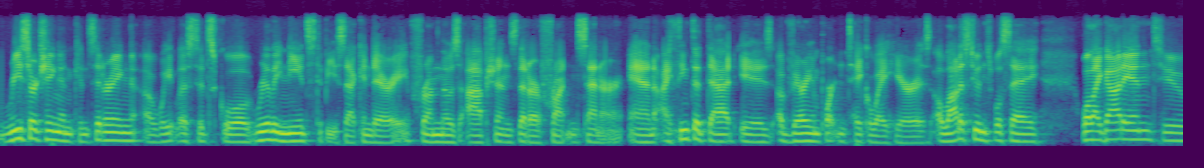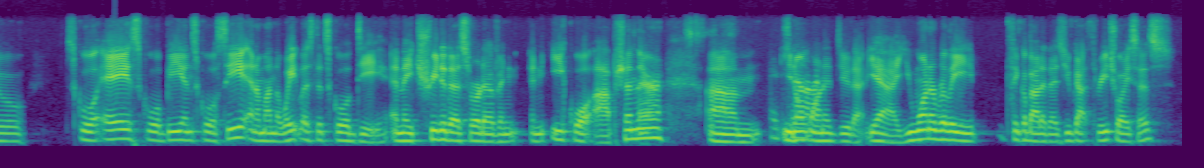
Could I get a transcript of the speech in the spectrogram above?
researching and considering a waitlisted school really needs to be secondary from those options that are front and center. And i think that that is a very important takeaway here is a lot of students will say well i got into school a school b and school c and i'm on the waitlist at school d. And they treat it as sort of an, an equal option there. Um, you don't want to do that. Yeah you want to really think about it as you've got three choices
